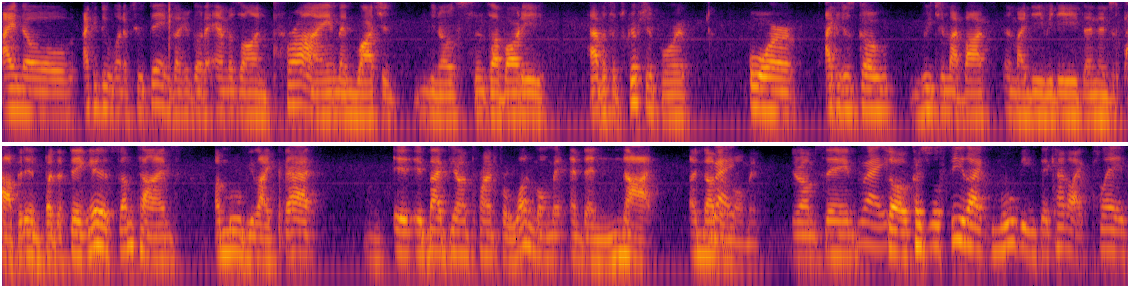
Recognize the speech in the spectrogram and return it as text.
I know I could do one of two things. I could go to Amazon Prime and watch it, you know, since I've already have a subscription for it, or I could just go reach in my box and my DVDs and then just pop it in. But the thing is, sometimes a movie like that, it, it might be on Prime for one moment and then not another Right. moment. You know what I'm saying? Right. So, because you'll see like movies, they kind of like play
